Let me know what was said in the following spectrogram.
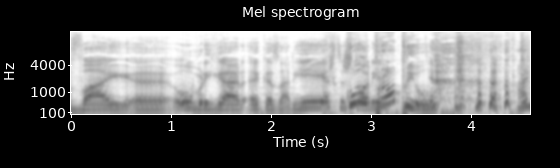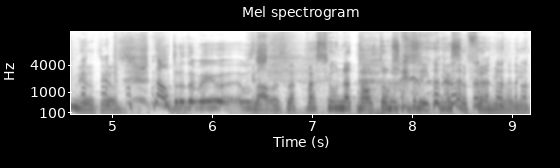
vai obrigar a casar. E é esta Com história. o próprio! Ai meu Deus. Na altura também usava-se. Vai ser um Natal tão esquisito nessa família.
